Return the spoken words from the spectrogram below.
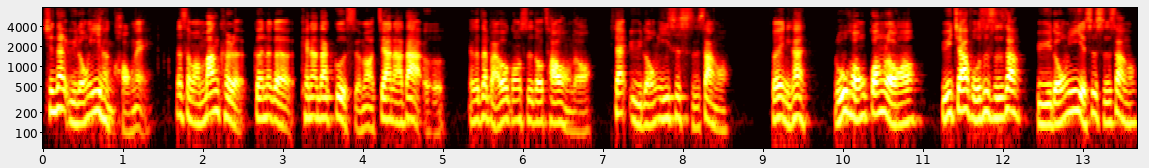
现在羽绒衣很红哎，那什么 Moncler 跟那个 Canada Goose 什么加拿大鹅，那个在百货公司都超红的哦。现在羽绒衣是时尚哦，所以你看儒鸿光荣哦，瑜伽服是时尚，羽绒衣也是时尚哦。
